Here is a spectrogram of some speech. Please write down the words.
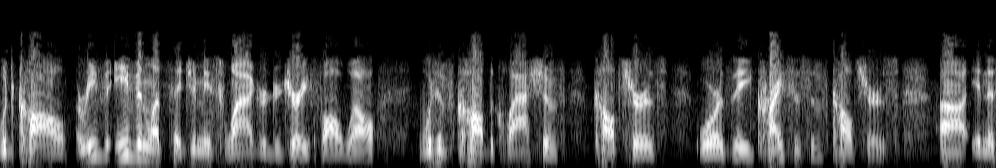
would call, or even, even let's say Jimmy Swaggart or Jerry Falwell would have called the clash of cultures or the crisis of cultures, uh, in a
